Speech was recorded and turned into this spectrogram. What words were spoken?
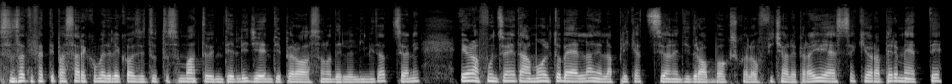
sono stati fatti passare come delle cose tutto sommato intelligenti, però sono delle limitazioni, e una funzionalità molto bella nell'applicazione di Dropbox, quella ufficiale per iOS, che ora permette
